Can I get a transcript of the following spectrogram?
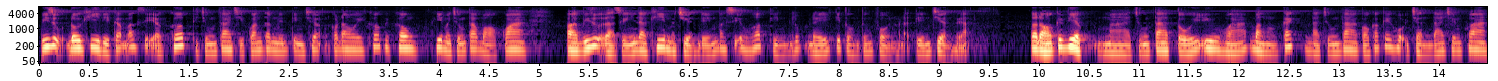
ví dụ đôi khi thì các bác sĩ ở khớp thì chúng ta chỉ quan tâm đến tình trạng có đau hay khớp hay không khi mà chúng ta bỏ qua. Và ví dụ giả sử như là khi mà chuyển đến bác sĩ hô hấp thì lúc đấy cái tổn thương phổi nó đã tiến triển rồi ạ. Do đó cái việc mà chúng ta tối ưu hóa bằng cách là chúng ta có các cái hội trần đa chuyên khoa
